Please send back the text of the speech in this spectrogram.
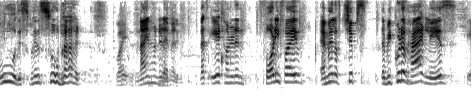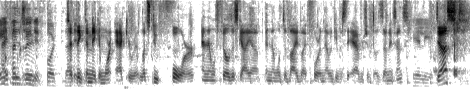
Ooh, this smells so bad. Why? 900 ml. That's 845 ml of chips that we could have had, Lays. I feel cheated. for So I think to make it more accurate, let's do four, and then we'll fill this guy up, and then we'll divide by four, and that would give us the average of those. Does that make sense? Clearly Dust.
